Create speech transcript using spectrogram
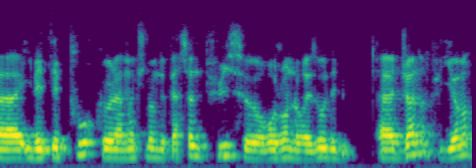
Euh, il était pour que un maximum de personnes puissent euh, rejoindre le réseau au début. John, puis Guillaume.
